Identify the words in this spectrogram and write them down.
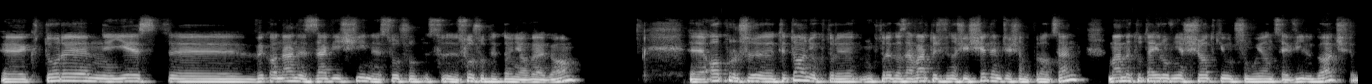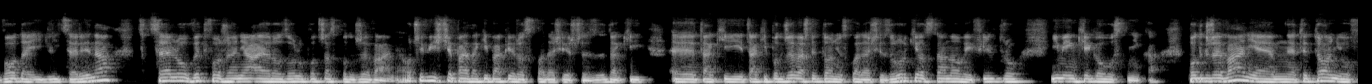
E, który jest e, wykonany z zawiesiny suszu, suszu tytoniowego. E, oprócz tytoniu, który, którego zawartość wynosi 70%, mamy tutaj również środki utrzymujące wilgoć, wodę i gliceryna w celu wytworzenia aerozolu podczas podgrzewania. Oczywiście taki papieros składa się jeszcze taki, taki, taki podgrzewacz tytoniu składa się z rurki odstanowej, filtru i miękkiego ustnika. Podgrzewanie tytoniu w,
